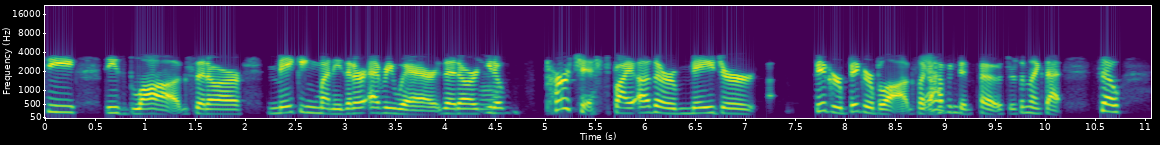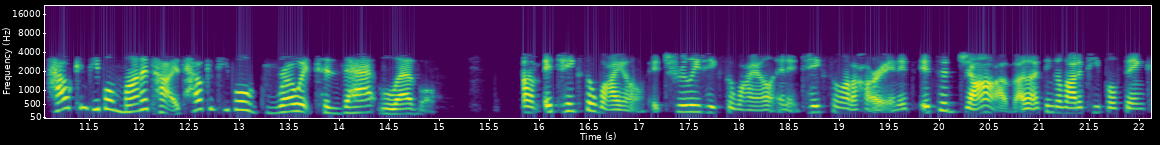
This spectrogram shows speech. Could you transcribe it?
see these blogs that are making money, that are everywhere, that are, yeah. you know, purchased by other major, bigger, bigger blogs like yeah. a Huffington Post or something like that. So, how can people monetize? How can people grow it to that level? Um, it takes a while. It truly takes a while, and it takes a lot of heart, and it's it's a job. I think a lot of people think,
